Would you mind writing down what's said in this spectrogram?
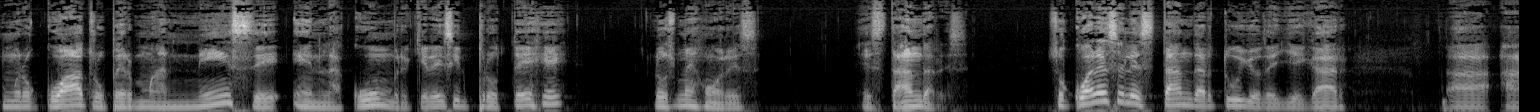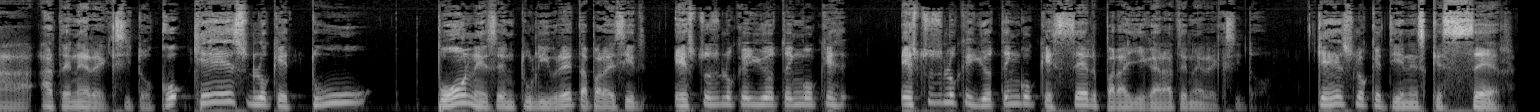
Número cuatro, permanece en la cumbre. Quiere decir, protege los mejores estándares. ¿Cuál es el estándar tuyo de llegar a, tener éxito? ¿Qué es lo que tú pones en tu libreta para decir, esto es lo que yo tengo que, esto es lo que yo tengo que ser para llegar a tener éxito? ¿Qué es lo que tienes que ser?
